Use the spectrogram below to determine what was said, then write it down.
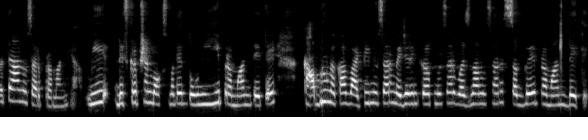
तर त्यानुसार प्रमाण घ्या. मी डिस्क्रिप्शन बॉक्समध्ये दोन्हीही प्रमाण देते. घाबरू नका. वाटीनुसार मेजरिंग कपनुसार वजनानुसार सगळे प्रमाण देते.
